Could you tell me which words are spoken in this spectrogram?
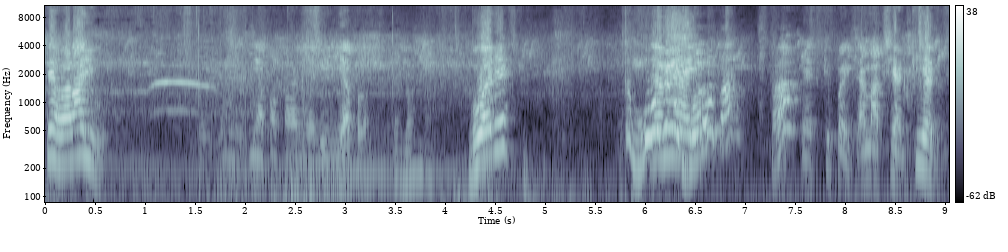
તે વળાયું. બુવાજી તો હું હા? એટકી પૈસા માગશે અટકી હતી.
